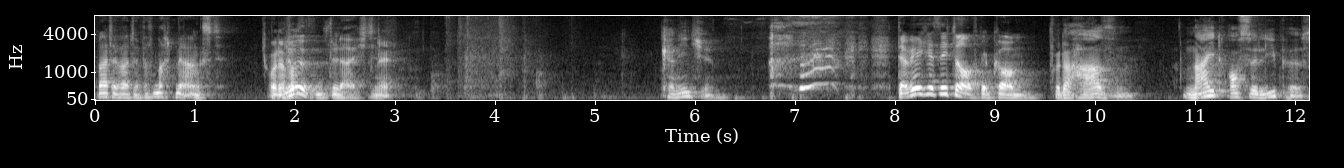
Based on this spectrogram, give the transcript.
Warte, warte, was macht mir Angst? Oder was? Löwen vielleicht. Nee. Kaninchen. Da wäre ich jetzt nicht drauf gekommen. Oder Hasen. Night of the Lepus.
